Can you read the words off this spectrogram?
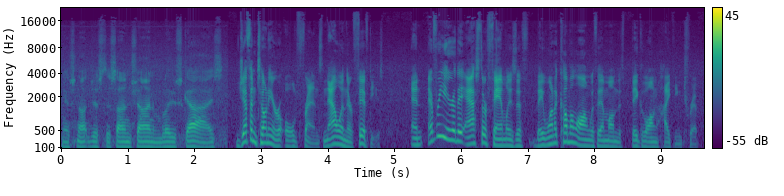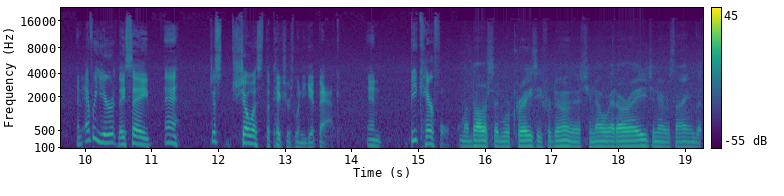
It's not just the sunshine and blue skies. Jeff and Tony are old friends, now in their 50s. And every year they ask their families if they want to come along with them on this big long hiking trip. And every year they say, eh, just show us the pictures when you get back. And be careful. My daughter said we're crazy for doing this, you know, at our age and everything. But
